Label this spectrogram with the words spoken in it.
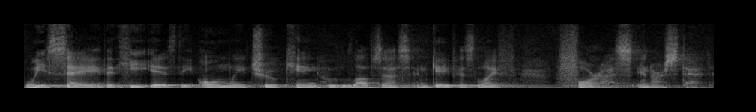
we say that He is the only true King who loves us and gave His life for us in our stead.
